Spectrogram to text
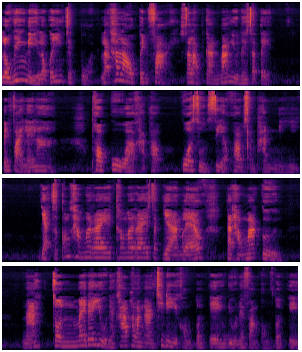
เราวิ่งหนีเราก็ยิ่งเจ็บปวด แล้วถ้าเราเป็นฝ่ายสลับกันบ้างอยู่ในสเตจเป็นฝ่ายไล่ล่าเพราะกลัวค่ะ เพราะกลัวสูญเสียความสัมพันธ์นี้ อยากจะต้องทำอะไรทำอะไรสักอย่างแล้ว แต่ทำมากเกิน นะจนไม่ได้อยู่ในค่าพลังงานที่ดีของตนเองอยู่ในฝั่งของตนเอง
